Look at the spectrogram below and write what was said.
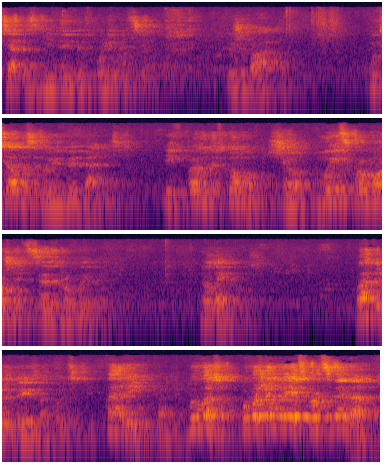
взяти змінити в політиці дуже багато. Ми взяли на себе відповідальність і впевнений в тому, що ми спроможні це зробити. Нелегко. Багато людей знаходиться. Кажуть, ми вас поважаємо як спортсмена,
